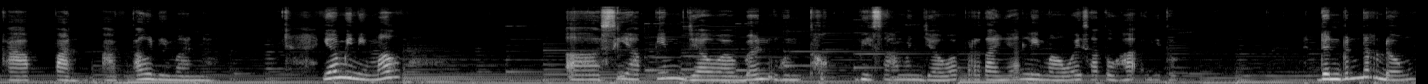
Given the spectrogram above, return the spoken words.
kapan atau di mana. Ya minimal uh, siapin jawaban untuk bisa menjawab pertanyaan 5W 1H gitu. Dan bener dong,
